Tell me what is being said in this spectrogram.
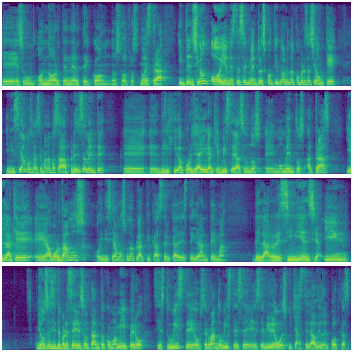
Eh, es un honor tenerte con nosotros. Nuestra intención hoy en este segmento es continuar una conversación que iniciamos la semana pasada precisamente eh, eh, dirigida por Yair, quien viste hace unos momentos atrás, y en la que abordamos o iniciamos una plática acerca de este gran tema de la resiliencia. Y yo no sé si te parece eso tanto como a mí, pero si estuviste observando, viste ese, ese video o escuchaste el audio del podcast,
